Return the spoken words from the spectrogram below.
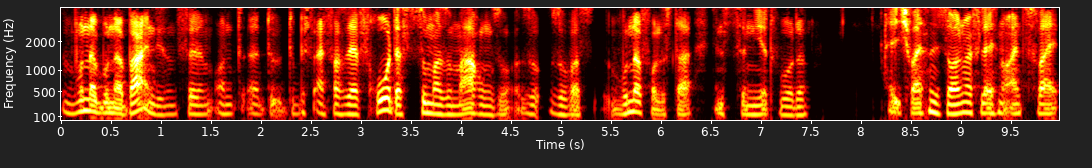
wunder wunderbar in diesem Film und äh, du du bist einfach sehr froh, dass summa summarum so so so was wundervolles da inszeniert wurde. Ich weiß nicht, sollen wir vielleicht noch ein, zwei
